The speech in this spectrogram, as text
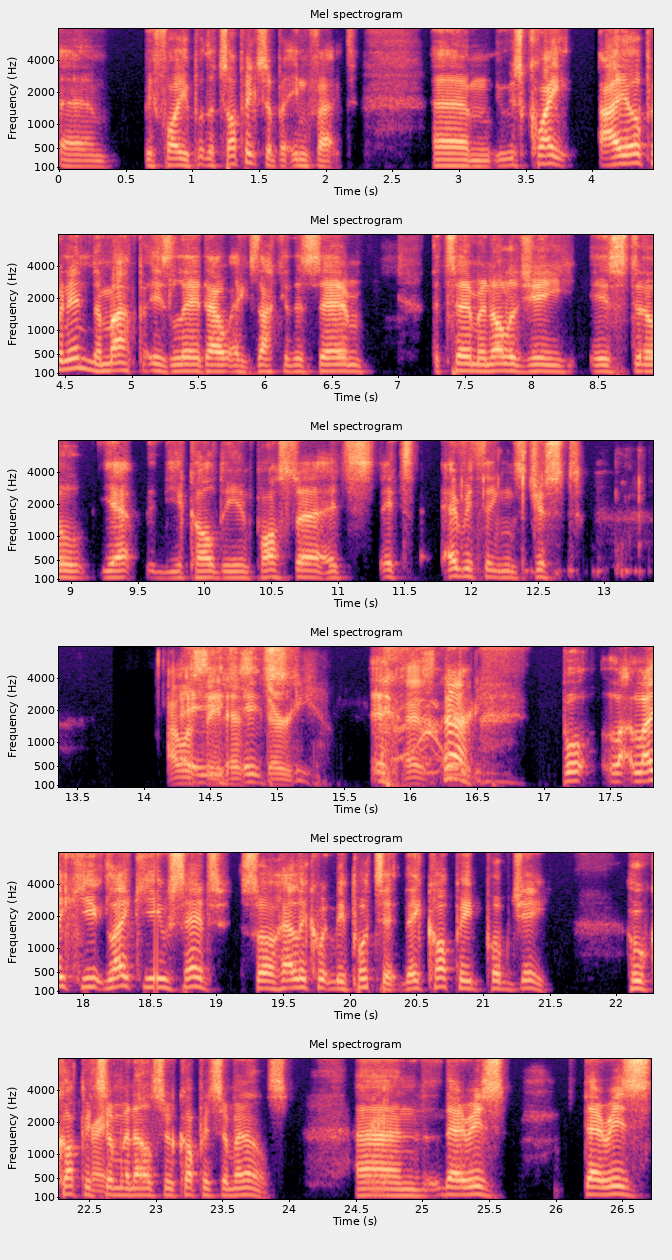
um, before you put the topics up. But in fact, um, it was quite eye-opening. The map is laid out exactly the same. The terminology is still, yep. you called the imposter. It's it's everything's just. I would say It- that's it's- dirty. That's dirty. But like you, like you said, so eloquently put it, they copied PUBG, who copied Right. someone else, who copied someone else, Right. and there is, there is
